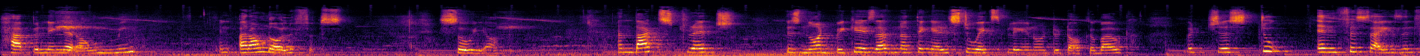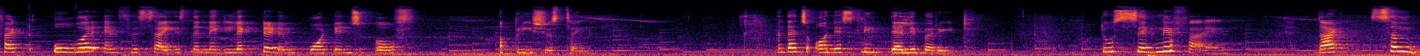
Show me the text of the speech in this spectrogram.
happening around me and around all of us. So yeah, and that stretch is not because I have nothing else to explain or to talk about, but just to emphasize, in fact, overemphasize the neglected importance of a precious thing. And that's honestly deliberate to signify that some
